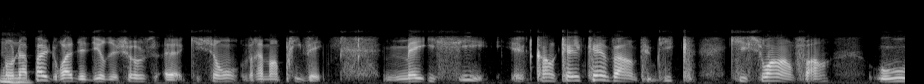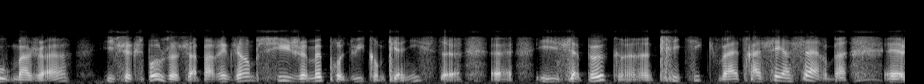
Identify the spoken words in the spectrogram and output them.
on mhm. n'a pas le droit de dire des choses euh, qui sont vraiment privées. Mais ici, quand quelqu'un va en public, qu'il soit enfant ou majeur, il s'expose à ça. Par exemple, si je me produis comme pianiste, euh, euh, il se peut qu'un critique va être assez acerbe. Euh,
